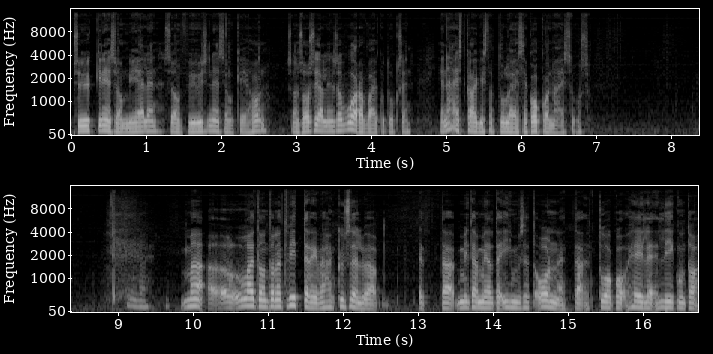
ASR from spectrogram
psyykkinen, se on mielen, se on fyysinen, se on kehon, se on sosiaalinen, se on vuorovaikutuksen. Ja näistä kaikista tulee se kokonaisuus. Kyllä. Mä äh, laitoin tuonne Twitteriin vähän kyselyä että mitä mieltä ihmiset on, että tuoko heille liikunta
